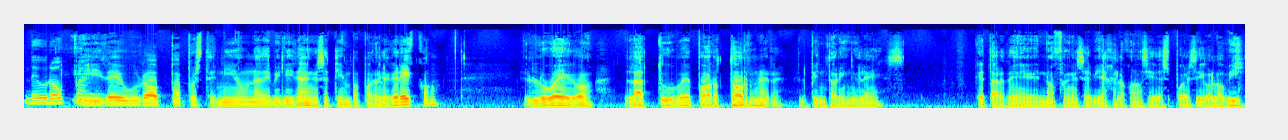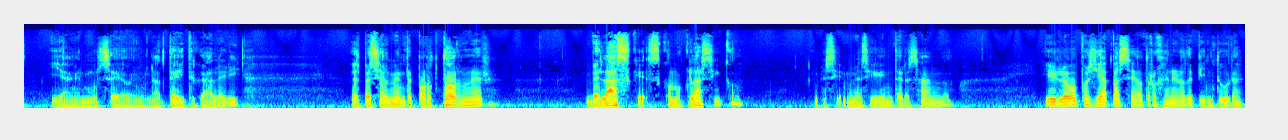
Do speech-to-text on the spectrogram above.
de Europa? Y de Europa, pues tenía una debilidad en ese tiempo por el greco. Luego la tuve por Turner, el pintor inglés, que tarde, no fue en ese viaje, lo conocí después, digo, lo vi ya en el museo, en la Tate Gallery. Especialmente por Turner, Velázquez como clásico, me, me sigue interesando. Y luego pues ya pasé a otro género de pintura,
